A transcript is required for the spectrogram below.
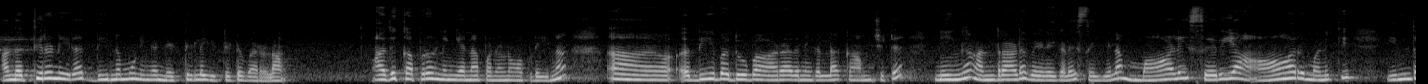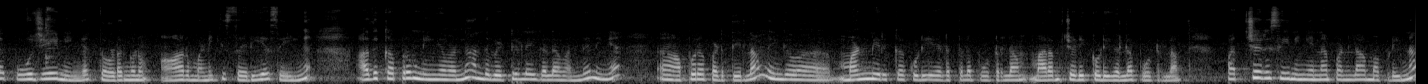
அந்த திருநீரை தினமும் நீங்கள் நெற்றியில் இட்டுட்டு வரலாம். அதுக்கப்புறம் நீங்கள் என்ன பண்ணணும் அப்படின்னா தீப தூப ஆராதனைகள்லாம் காமிச்சிட்டு நீங்கள் அன்றாட வேலைகளை செய்யலாம். மாலை சரியாக ஆறு மணிக்கு இந்த பூஜையை நீங்கள் தொடங்கணும். ஆறு மணிக்கு சரியாக செய்யுங்க. அதுக்கப்புறம் நீங்கள் வந்து அந்த வெற்றிலைகளை வந்து நீங்கள் அப்புறப்படுத்திடலாம். நீங்கள் மண் இருக்கக்கூடிய இடத்துல போட்டுடலாம். மரம் செடி கொடிகளில் போட்டுடலாம். பச்சரிசி நீங்கள் என்ன பண்ணலாம் அப்படின்னா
